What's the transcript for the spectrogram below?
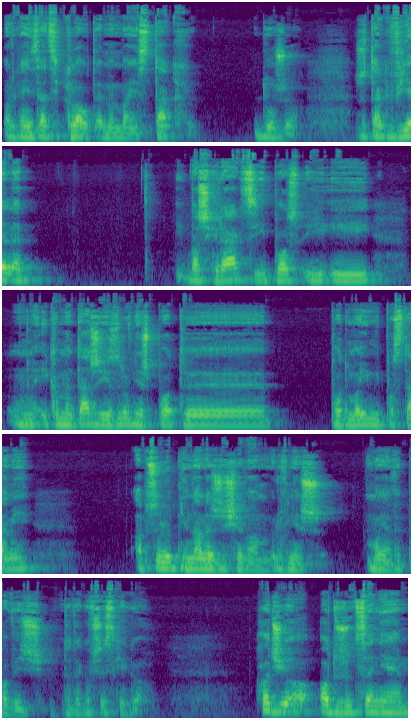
organizacji Cloud MMA jest tak dużo, że tak wiele Waszych reakcji i, i, i, i komentarzy jest również pod, y, pod moimi postami. Absolutnie należy się Wam również moja wypowiedź do tego wszystkiego. Chodzi o odrzucenie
